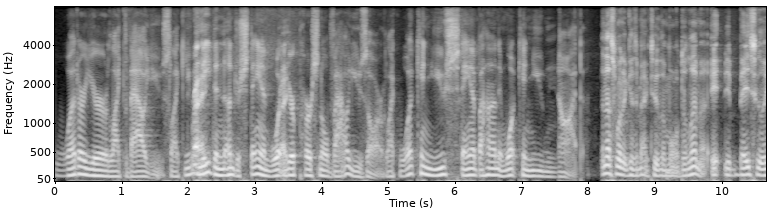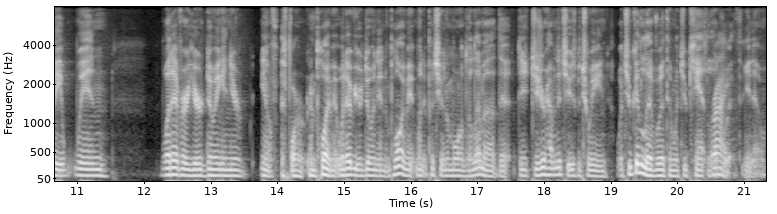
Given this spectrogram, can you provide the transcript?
what are your like values? Like you Right. need to understand what your personal values are. Like what can you stand behind and what can you not? And that's what it gets back to the moral dilemma. It, it basically when whatever you're doing in your you know for employment, whatever you're doing in employment, when it puts you in a moral dilemma that that you're having to choose between what you can live with and what you can't live Right. with. You know,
